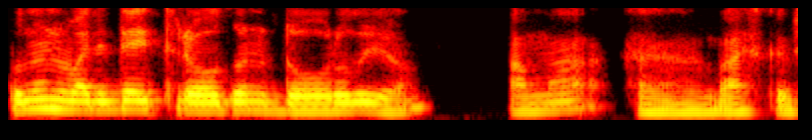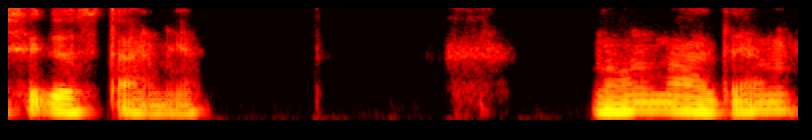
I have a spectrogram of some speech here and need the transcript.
Bunun validator olduğunu doğruluyor ama e, başka bir şey göstermiyor. Normalde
